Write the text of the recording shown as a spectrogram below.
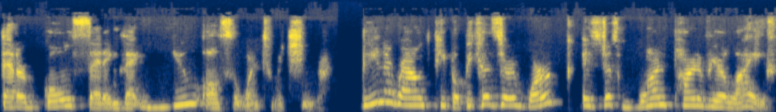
that are goal setting that you also want to achieve. Being around people because your work is just one part of your life.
